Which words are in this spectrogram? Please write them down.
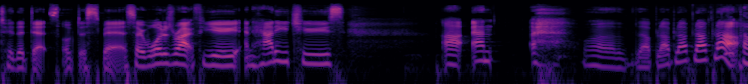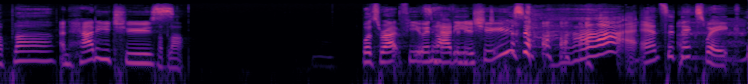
to the depths of despair. So what is right for you, and how do you choose? Uh, and well, blah blah blah blah blah. Blah, blah, And how do you choose? blah, blah. What's right for you It's and how do you choose? Answered next week.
